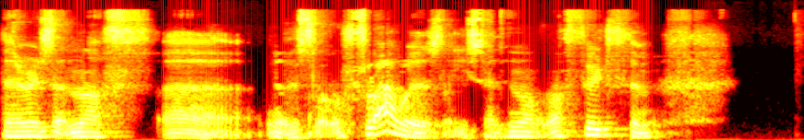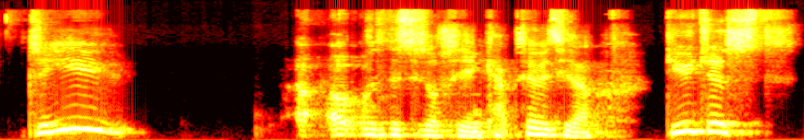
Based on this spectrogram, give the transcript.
there isn't enough. Uh, you know, there's not flowers, like you said, not enough food for them. Do you? Uh, oh, this is obviously in captivity now. Do you just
